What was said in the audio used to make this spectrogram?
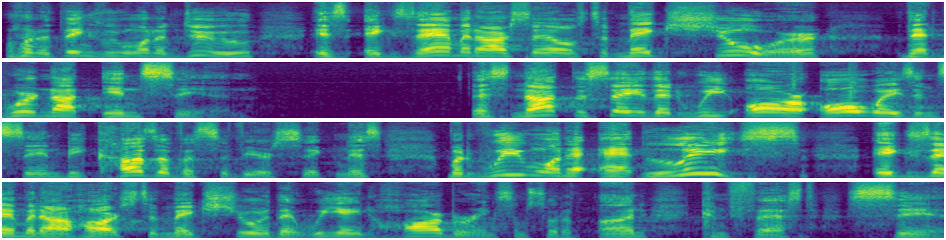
one of the things we want to do is examine ourselves to make sure that we're not in sin. That's not to say that we are always in sin because of a severe sickness, but we want to at least examine our hearts to make sure that we ain't harboring some sort of unconfessed sin.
